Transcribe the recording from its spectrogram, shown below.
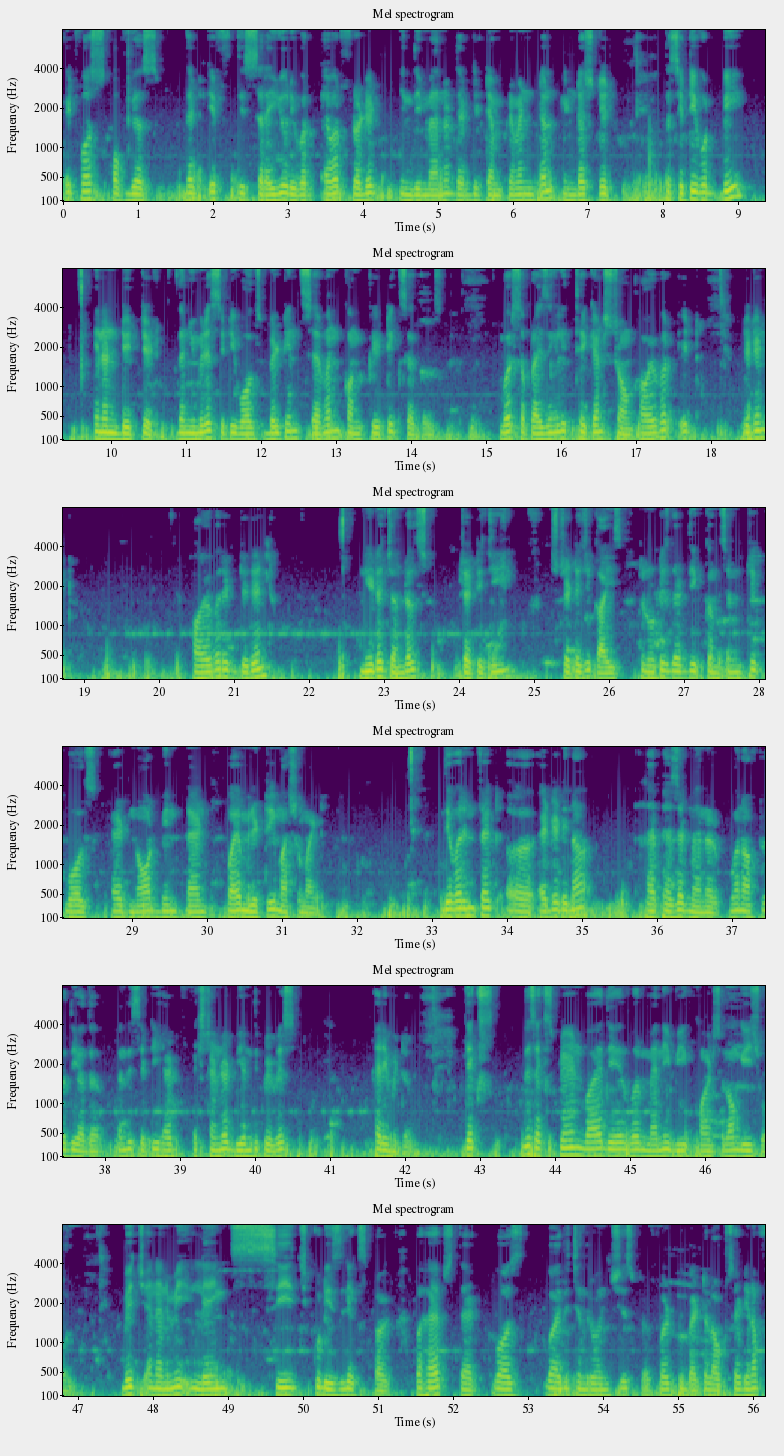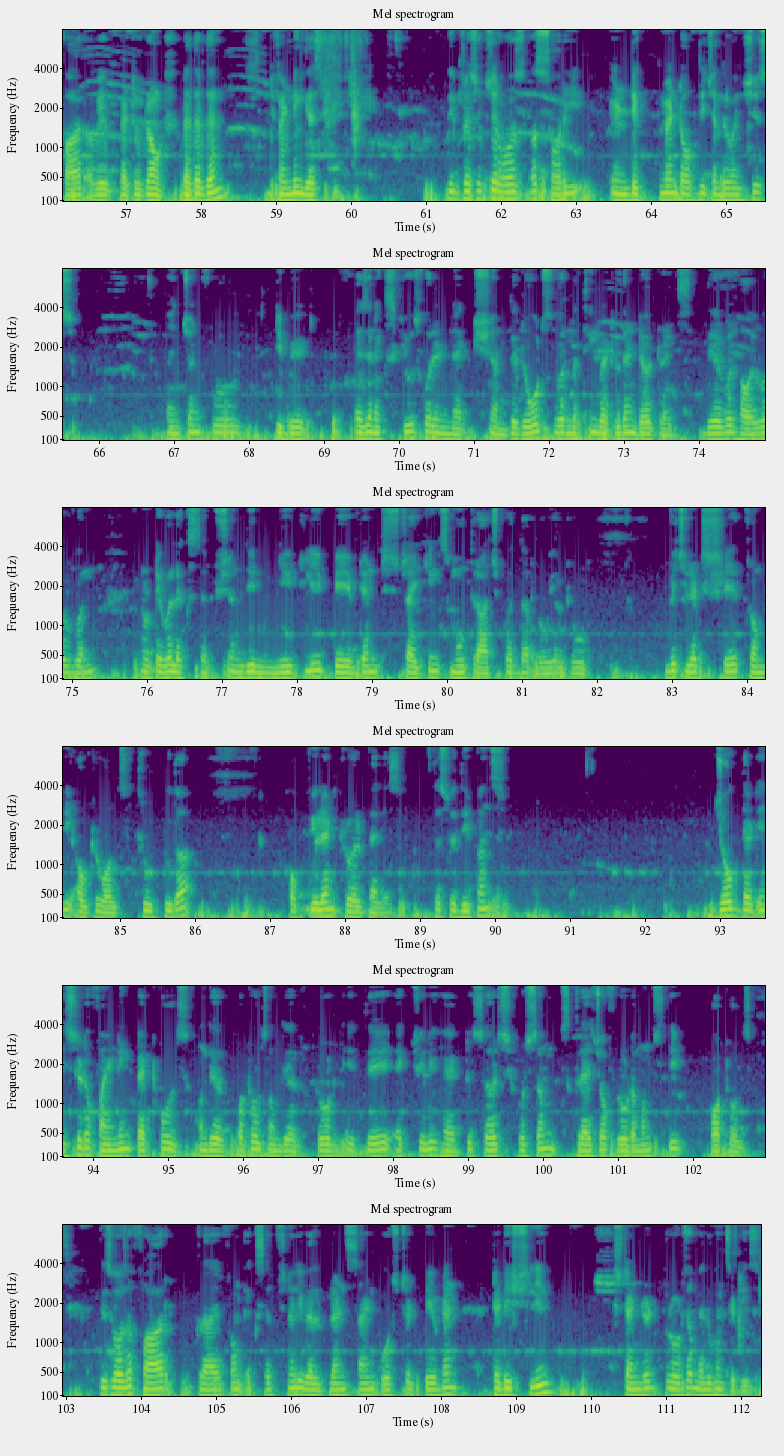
It was obvious that if the Sarayu River ever flooded in the manner that the temperamental Indus did, the city would be inundated. The numerous city walls, built in seven concretic circles, were surprisingly thick and strong. However, it didn't. However, it didn't need a general strategy strategic eyes to notice that the concentric walls had not been planned by a military mastermind. They were in fact uh, added in a haphazard manner, one after the other, when the city had extended beyond the previous perimeter. Ex- this explained why there were many weak points along each wall, which an enemy laying siege could easily exploit. Perhaps that was why the Chandravanshis preferred to battle outside in a far away battleground rather than defending their city. The infrastructure was a sorry indictment of the Chandravanshis' penchant for debate as an excuse for inaction. The roads were nothing better than dirt tracks. There were, however, one notable exception the neatly paved and striking smooth Rajpath, the royal road, which led straight from the outer walls through to the opulent royal palace. The Swadweepans joked that instead of finding potholes on their potholes on their road, they actually had to search for some scratch of road amongst the potholes. This was a far cry from exceptionally well planned, sign posted, paved, and traditionally standard roads of Meluhan cities.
